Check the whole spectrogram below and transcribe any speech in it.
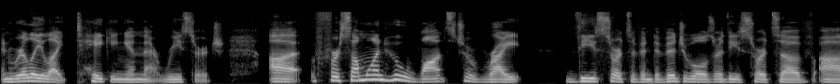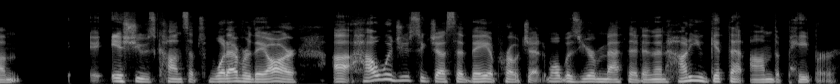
and really like taking in that research. Uh for someone who wants to write these sorts of individuals or these sorts of um issues, concepts, whatever they are, uh, how would you suggest that they approach it? What was your method? And then how do you get that on the paper?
